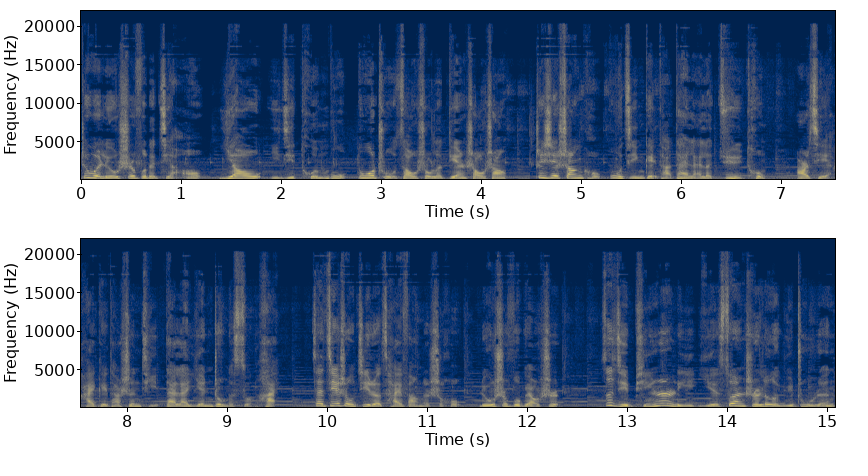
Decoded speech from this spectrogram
这位刘师傅的脚、腰以及臀部多处遭受了电烧伤，这些伤口不仅给他带来了剧痛，而且还给他身体带来严重的损害。在接受记者采访的时候，刘师傅表示，自己平日里也算是乐于助人，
